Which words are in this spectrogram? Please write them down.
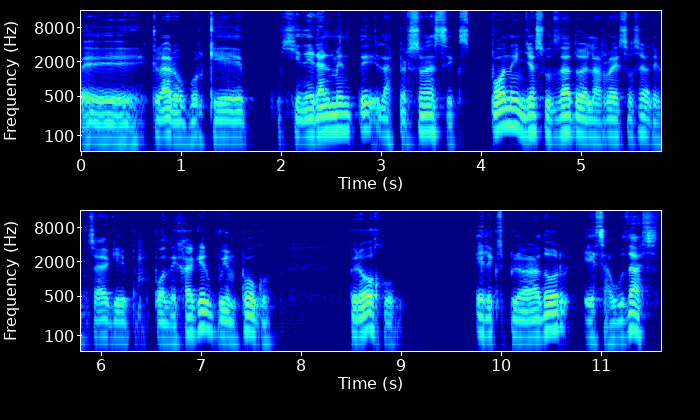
Eh, claro, porque generalmente las personas exponen ya sus datos en las redes sociales. O sea que pues de hacker bien poco. Pero ojo, el explorador es audaz.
